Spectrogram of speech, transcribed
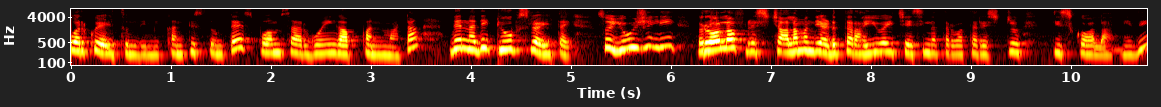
వరకు వెళ్తుంది. మీకు కనిపిస్తుంటే స్పోమ్స్ ఆర్ గోయింగ్ అప్ అనమాట దెన్ అది ట్యూబ్స్లో వెళ్తాయి. So usually role of rest చాలామంది అడుగుతారు ఐయుఐ చేసిన తర్వాత రెస్ట్ తీసుకోవాలా? అనేది.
